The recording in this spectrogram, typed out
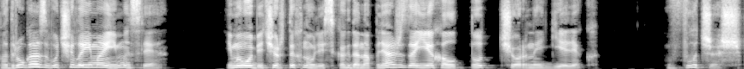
Подруга озвучила и мои мысли. И мы обе чертыхнулись, когда на пляж заехал тот черный гелик. «Вот же ж!»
